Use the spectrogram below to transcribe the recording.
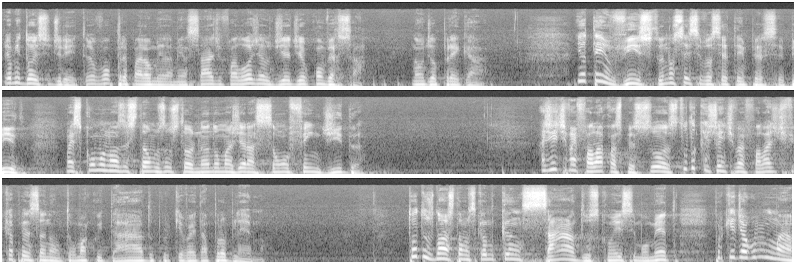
Eu me dou esse direito. Eu vou preparar a mensagem e falo, hoje é o dia de eu conversar, não de eu pregar. E eu tenho visto, não sei se você tem percebido, mas como nós estamos nos tornando uma geração ofendida. A gente vai falar com as pessoas, tudo que a gente vai falar, a gente fica pensando, não, toma cuidado porque vai dar problema. Todos nós estamos ficando cansados com esse momento, porque de alguma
